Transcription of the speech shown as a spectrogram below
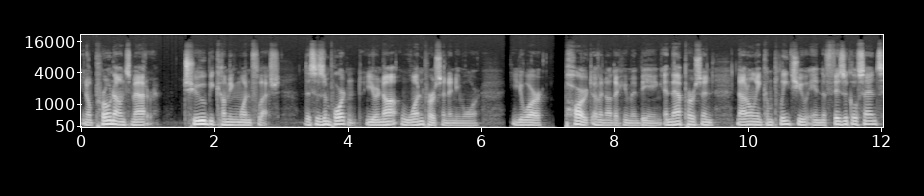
You know, pronouns matter. Two becoming one flesh. This is important. You're not one person anymore you are part of another human being. And that person not only completes you in the physical sense,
